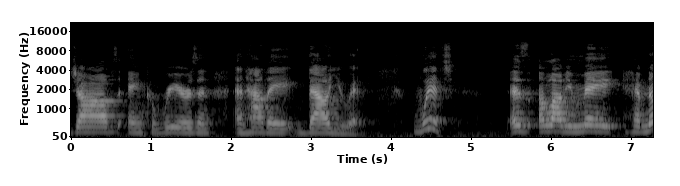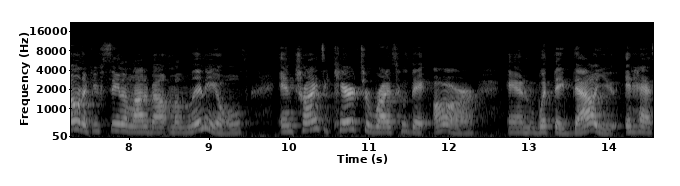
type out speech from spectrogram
jobs and careers and, and how they value it. Which, as a lot of you may have known, if you've seen a lot about millennials and trying to characterize who they are and what they value, it has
